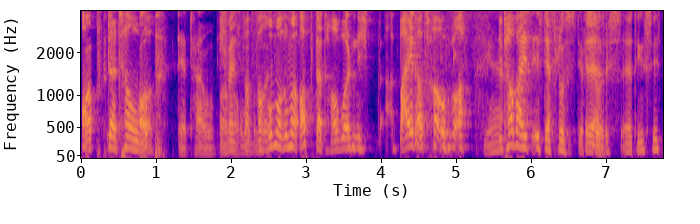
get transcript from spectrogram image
Ob der Tauber. Ob der Tauber. Ich weiß, warum auch immer, ob der Tauber und nicht bei der Tauber. Ja. Die Tauber heißt, ist der Fluss, der, Fluss. durchs, äh, Dings fließt.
